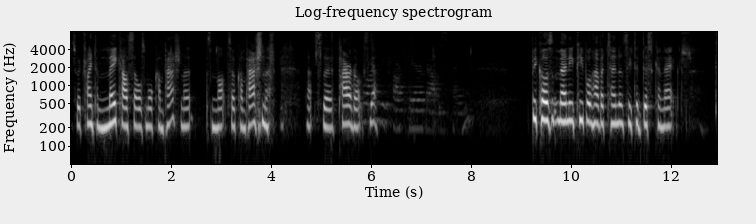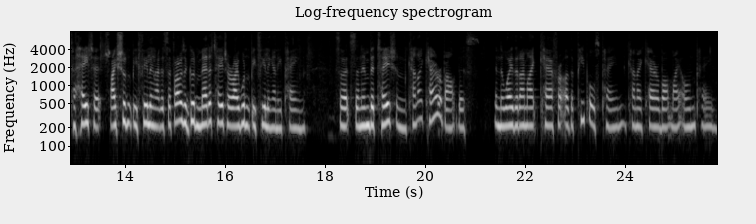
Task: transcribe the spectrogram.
So we're trying to make ourselves more compassionate. It's not so compassionate. That's the paradox, yeah. Because many people have a tendency to disconnect, to hate it. I shouldn't be feeling like this. If I was a good meditator, I wouldn't be feeling any pain. So it's an invitation. Can I care about this in the way that I might care for other people's pain? Can I care about my own pain?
